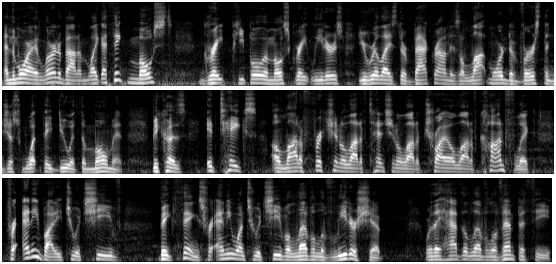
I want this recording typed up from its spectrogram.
And the more I learn about him, like I think most great people and most great leaders, you realize their background is a lot more diverse than just what they do at the moment because it takes a lot of friction, a lot of tension, a lot of trial, a lot of conflict for anybody to achieve big things, for anyone to achieve a level of leadership where they have the level of empathy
